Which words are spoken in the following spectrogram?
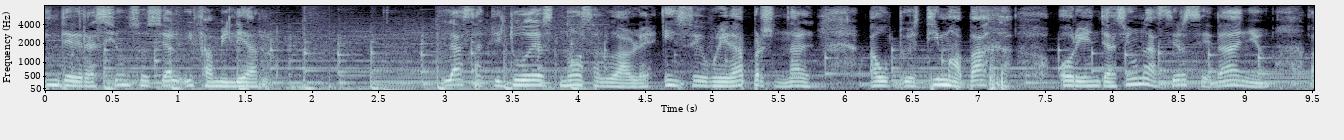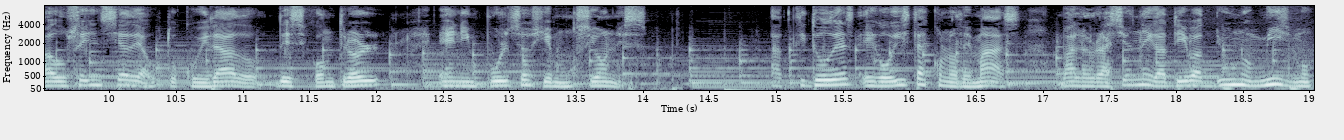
integración social y familiar. Las actitudes no saludables, inseguridad personal, autoestima baja, orientación a hacerse daño, ausencia de autocuidado, descontrol en impulsos y emociones. Actitudes egoístas con los demás, valoración negativa de uno mismo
